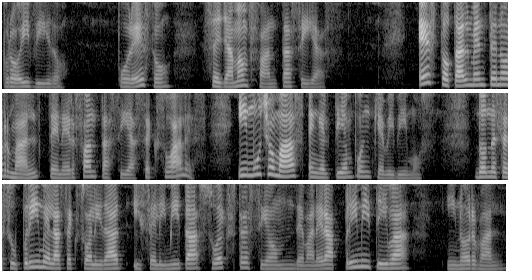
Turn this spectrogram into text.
prohibido. Por eso se llaman fantasías. Es totalmente normal tener fantasías sexuales y mucho más en el tiempo en que vivimos, donde se suprime la sexualidad y se limita su expresión de manera primitiva y normal.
